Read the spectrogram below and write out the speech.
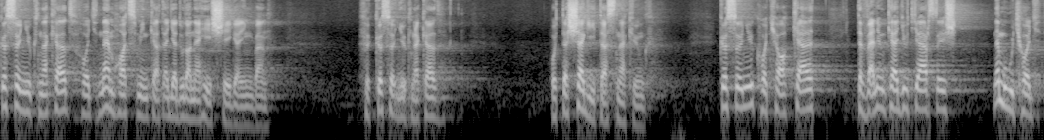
Köszönjük neked, hogy nem hagysz minket egyedül a nehézségeinkben. Köszönjük neked, hogy te segítesz nekünk. Köszönjük, hogyha kell, te velünk együtt jársz, és nem úgy, hogy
